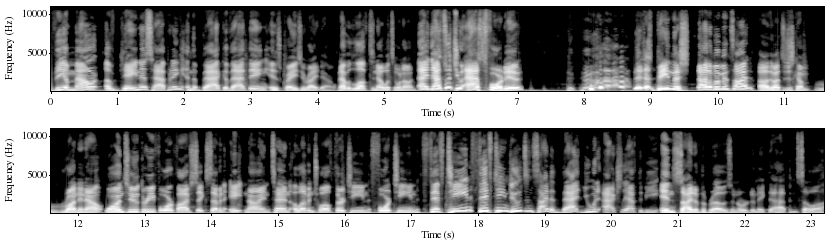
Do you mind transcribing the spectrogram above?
The amount of gayness happening in the back of that thing is crazy right now. And I would love to know what's going on. Hey, that's what you asked for, dude. They're just beating the shit out of them inside. Uh, they're about to just come running out. 1, 2, 3, 4, 5, 6, 7, 8, 9, 10, 11, 12, 13, 14, 15. 15 dudes inside of that. You would actually have to be inside of the bros in order to make that happen. So, uh,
